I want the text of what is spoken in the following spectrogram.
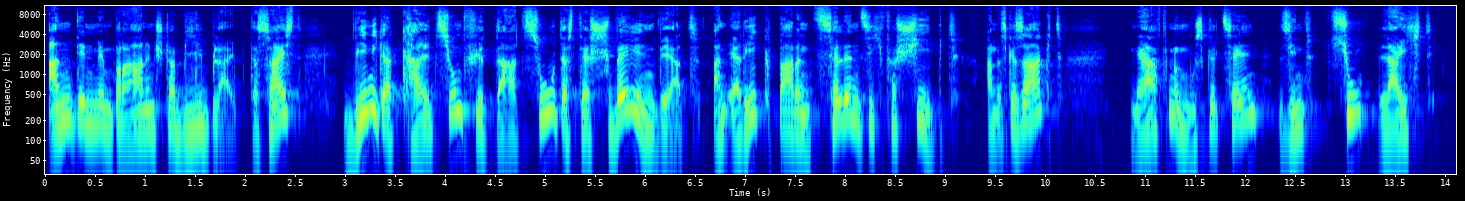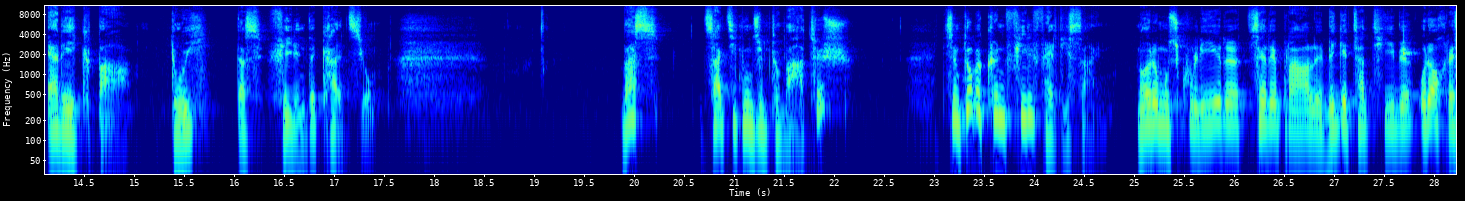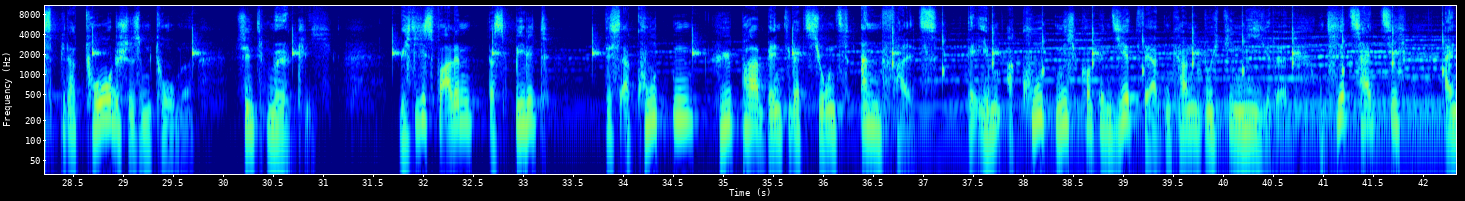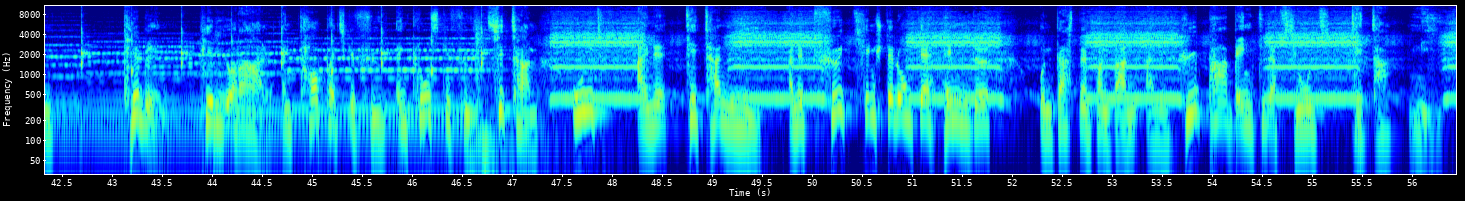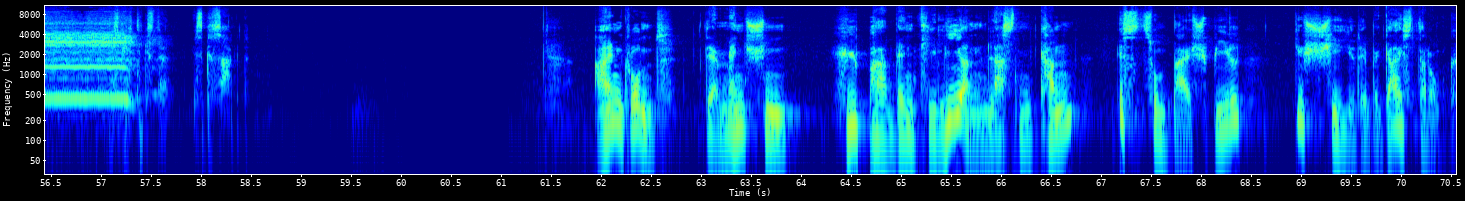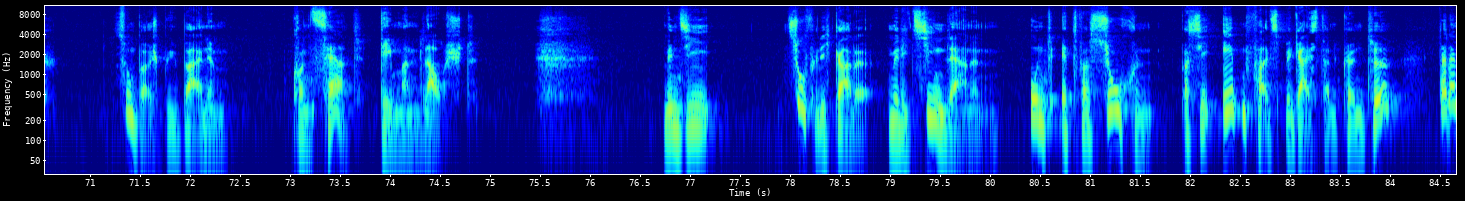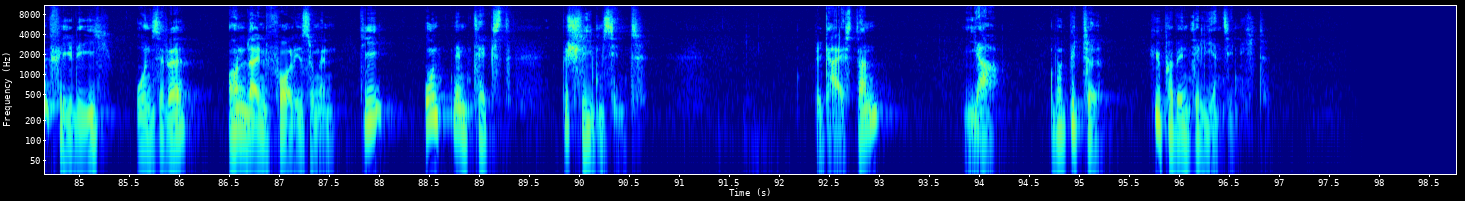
an den Membranen stabil bleibt. Das heißt, weniger Kalzium führt dazu, dass der Schwellenwert an erregbaren Zellen sich verschiebt. Anders gesagt, Nerven und Muskelzellen sind zu leicht erregbar durch das fehlende Kalzium. Was zeigt sich nun symptomatisch? Die Symptome können vielfältig sein. neuromuskuläre, zerebrale, vegetative oder auch respiratorische Symptome sind möglich. Wichtig ist vor allem das Bild des akuten Hyperventilationsanfalls, der eben akut nicht kompensiert werden kann durch die Niere. Und hier zeigt sich ein Kribbeln, Perioral, ein Taubheitsgefühl, ein Kloßgefühl, Zittern und eine Tetanie, eine Pfötchenstellung der Hände und das nennt man dann eine Hyperventilationstetanie. Das Wichtigste ist gesagt. Ein Grund, der Menschen hyperventilieren lassen kann, ist zum Beispiel die schiere Begeisterung. Zum Beispiel bei einem Konzert, dem man lauscht. Wenn Sie zufällig gerade Medizin lernen und etwas suchen, was Sie ebenfalls begeistern könnte, dann empfehle ich unsere Online-Vorlesungen, die unten im Text beschrieben sind. Begeistern? Ja, aber bitte hyperventilieren Sie nicht.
